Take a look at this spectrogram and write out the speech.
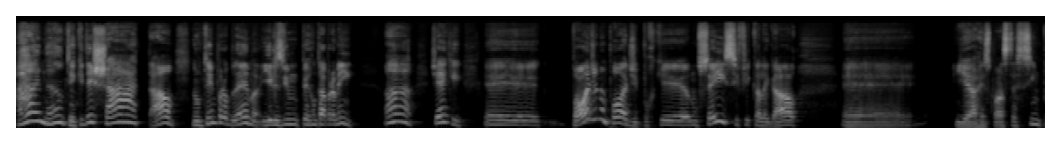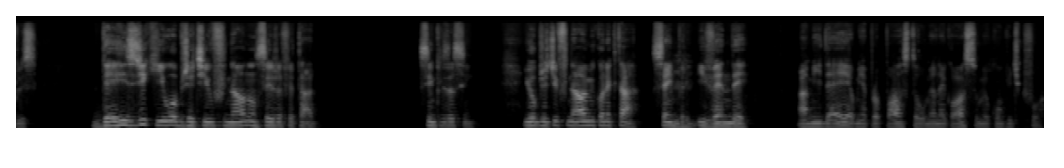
Ah, não, tem que deixar, tal, não tem problema. E eles vinham perguntar para mim, ah, Jack, é, pode ou não pode? Porque eu não sei se fica legal. É, e a resposta é simples. Desde que o objetivo final não seja afetado. Simples assim. E o objetivo final é me conectar, sempre, e vender a minha ideia, a minha proposta, o meu negócio, o meu convite que for.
